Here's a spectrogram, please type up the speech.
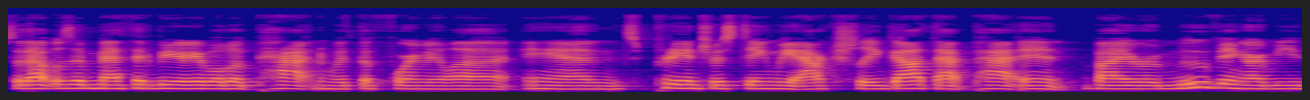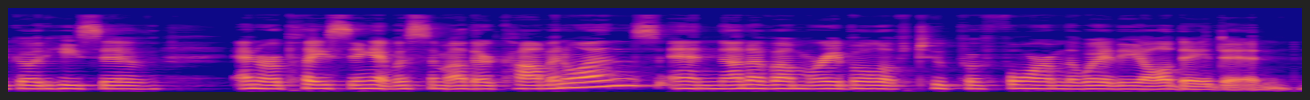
So that was a method we were able to patent with the formula. And it's pretty interesting. We actually got that patent by removing our mucoadhesive and replacing it with some other common ones. And none of them were able to perform the way the all day did.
